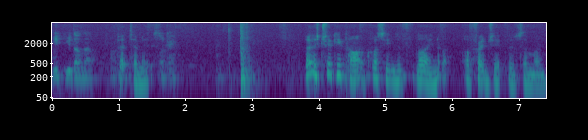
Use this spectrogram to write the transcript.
You, you don't know. About ten minutes. Okay. The most tricky part of crossing the line of friendship with someone.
